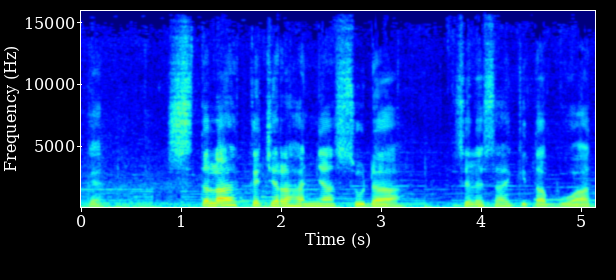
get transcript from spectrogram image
Oke. Setelah kecerahannya sudah selesai kita buat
